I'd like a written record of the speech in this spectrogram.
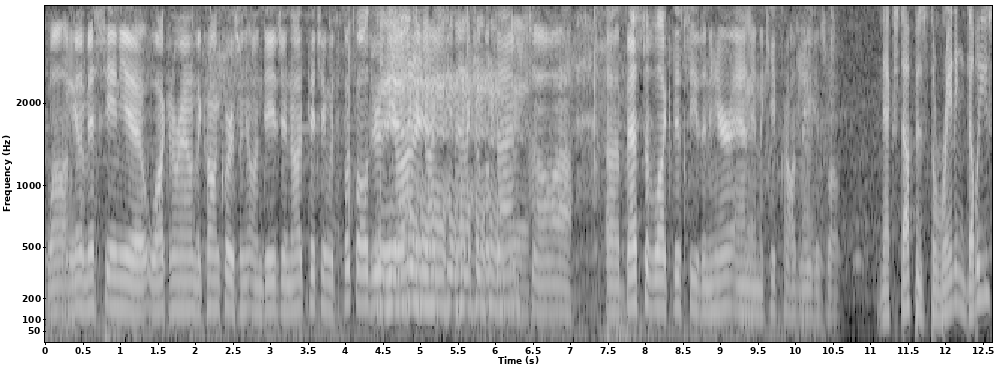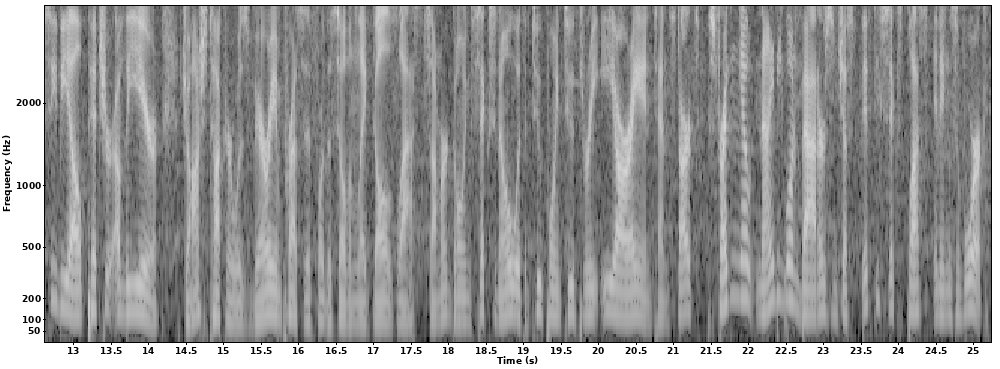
Well, I'm gonna miss seeing you walking around the concourse when, on days you're not pitching with the football jersey yeah. on. I know I've seen that a couple times. yeah. So uh, uh, best of luck this season here and yeah. in the Cape Cod League as well. Next up is the reigning WCBL Pitcher of the Year. Josh Tucker was very impressive for the Sylvan Lake Gulls last summer, going 6 0 with a 2.23 ERA in 10 starts, striking out 91 batters in just 56 plus innings of work.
